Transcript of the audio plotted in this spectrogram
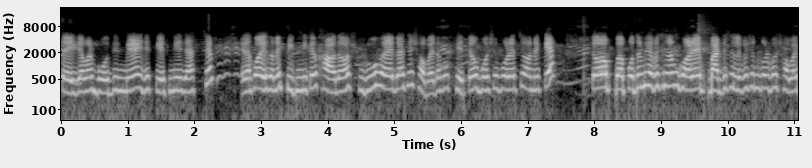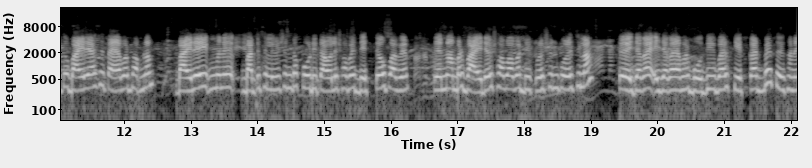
তো এই যে আমার বৌদির মেয়ে এই যে কেক নিয়ে যাচ্ছে। এ দেখো এখানে পিকনিকের খাওয়া দাওয়া শুরু হয়ে গেছে সবাই দেখো খেতেও বসে পড়েছে অনেকে। তো প্রথমে ভেবেছিলাম ঘরে বার্থডে সেলিব্রেশন করব, সবাই তো বাইরে আছে, তাই আবার ভাবলাম বাইরেই মানে বার্থডে সেলিব্রেশনটা করি, তাহলে সবাই দেখতেও পাবে। জন্য আবার বাইরেও সব আবার ডেকোরেশন করেছিলাম, তো এই জায়গায় এই জায়গায় আমার বৌদি এবার কেক কাটবে, তো এখানে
